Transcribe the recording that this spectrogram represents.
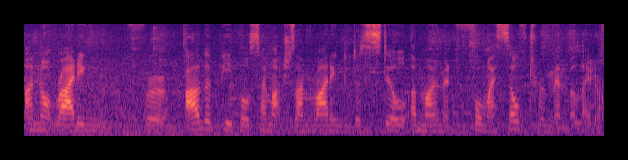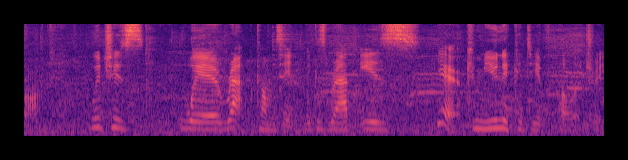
I'm not writing for other people so much as I'm writing to distill a moment for myself to remember later on. which is where rap comes in, because rap is Yeah. communicative poetry.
